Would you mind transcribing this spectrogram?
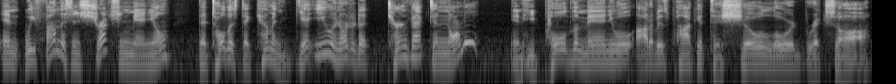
And we found this instruction manual that told us to come and get you in order to turn back to normal? And he pulled the manual out of his pocket to show Lord Bricksaw.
